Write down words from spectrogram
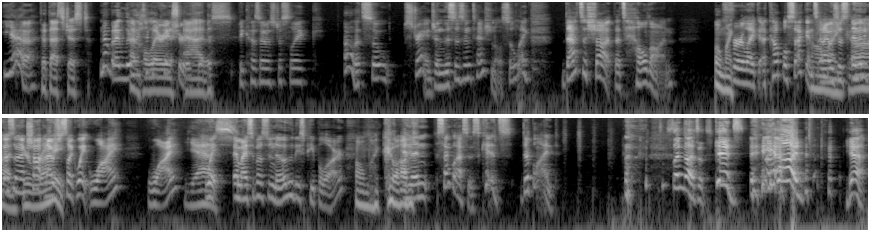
yeah. That that's just No, but I literally took a picture ad. of this because I was just like, oh, that's so strange, and this is intentional. So like, that's a shot that's held on oh my for like a couple seconds, Oh and I was my just, and then it goes to the God, next you're shot, and I was right. just like, wait, why? Why? Yes. Wait, am I supposed to know who these people are? oh my god. And then sunglasses, kids, they're blind. sunglasses, kids, yeah. blind. yeah,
